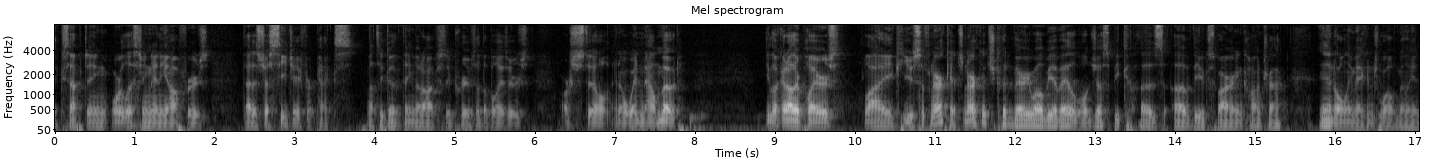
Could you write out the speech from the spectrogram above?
accepting or listening to any offers. That is just CJ for picks. That's a good thing that obviously proves that the Blazers are still in a win now mode. You look at other players like Jusuf Nurkic. Nurkic could very well be available just because of the expiring contract and only making $12 million.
